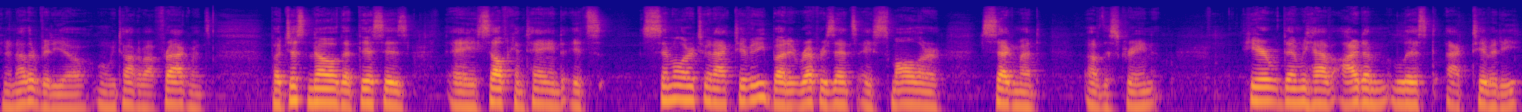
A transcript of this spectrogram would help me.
in another video when we talk about fragments. But just know that this is a self-contained, it's similar to an activity, but it represents a smaller segment of the screen. Here then we have item list activity.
